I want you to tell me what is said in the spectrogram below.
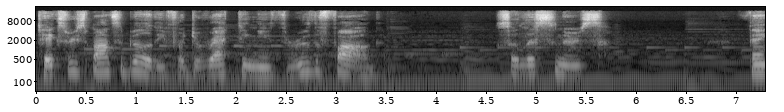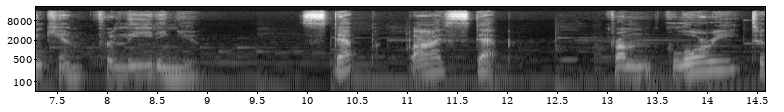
takes responsibility for directing you through the fog. So, listeners, thank Him for leading you step by step from glory to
